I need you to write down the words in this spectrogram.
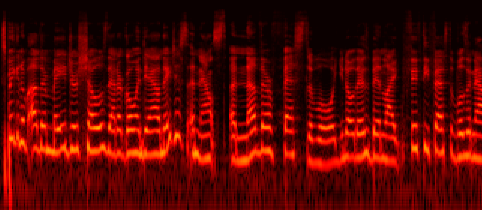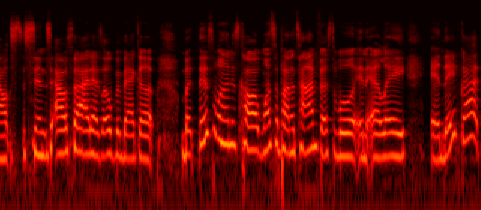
speaking of other major shows that are going down, they just announced another festival. You know, there's been like 50 festivals announced since Outside has opened back up, but this one is called Once Upon a Time Festival in LA, and they've got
